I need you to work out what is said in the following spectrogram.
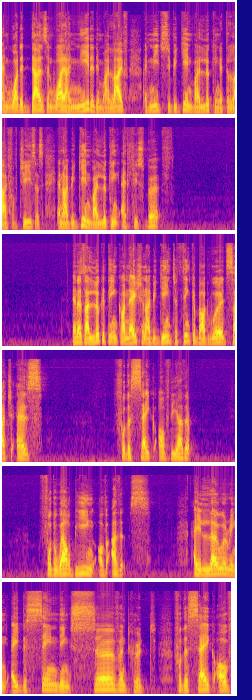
and what it does and why I need it in my life, it needs to begin by looking at the life of Jesus. And I begin by looking at his birth. And as I look at the incarnation, I begin to think about words such as, for the sake of the other for the well being of others, a lowering, a descending servanthood for the sake of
